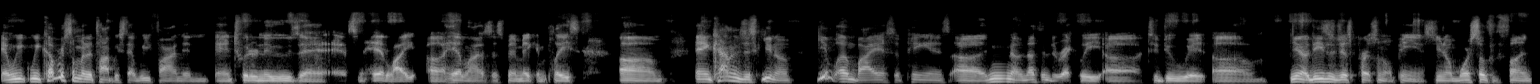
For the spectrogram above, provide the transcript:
and we, we cover some of the topics that we find in, in Twitter news and, and some headlight uh, headlines that's been making place um, and kind of just you know give unbiased opinions. Uh, you know, nothing directly uh, to do with um, you know these are just personal opinions. You know, more so for fun,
